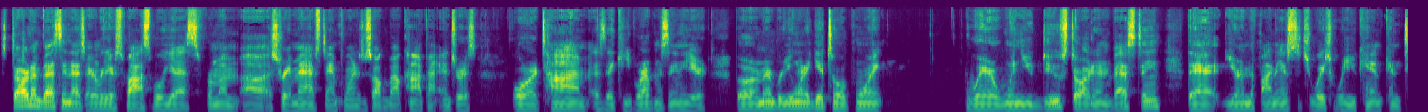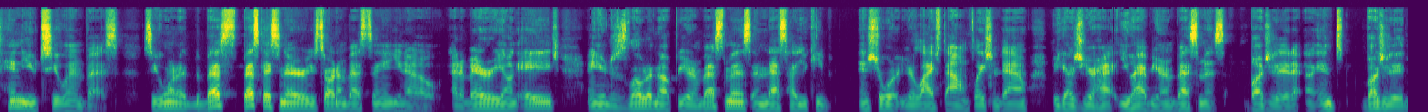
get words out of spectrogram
start investing as early as possible. Yes, from a, uh, straight math standpoint, as we talk about compound interest or time, as they keep referencing here. But remember, you want to get to a point where when you do start investing that you're in the financial situation where you can continue to invest so you want to the best best case scenario you start investing you know at a very young age and you're just loading up your investments and that's how you keep ensure your lifestyle inflation down because you're ha- you have your investments budgeted uh, in, budgeted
